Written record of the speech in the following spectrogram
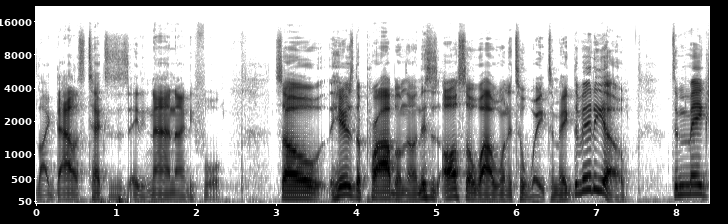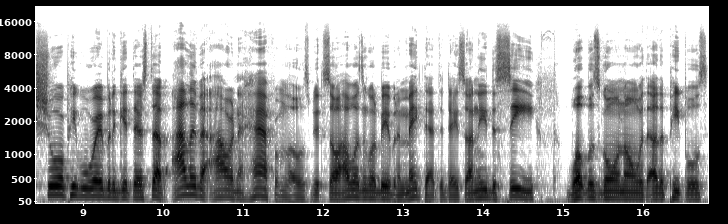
like Dallas, Texas, it's 89.94. So here's the problem though, and this is also why I wanted to wait to make the video to make sure people were able to get their stuff. I live an hour and a half from Lowe's, so I wasn't going to be able to make that today. So I need to see what was going on with other people's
